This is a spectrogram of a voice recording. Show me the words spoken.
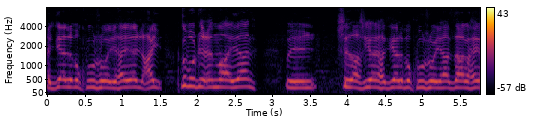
hadiyaalaba kuu rooyahay ee dhacay dub u dhici maayaan. Sidaas iyo hadiyaalaba kuu rooyahay haddaan ahay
